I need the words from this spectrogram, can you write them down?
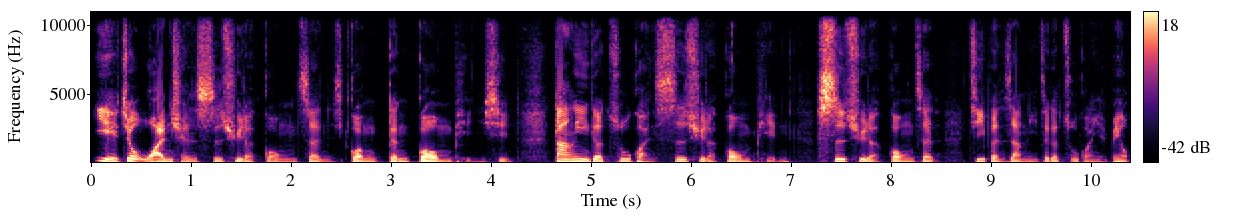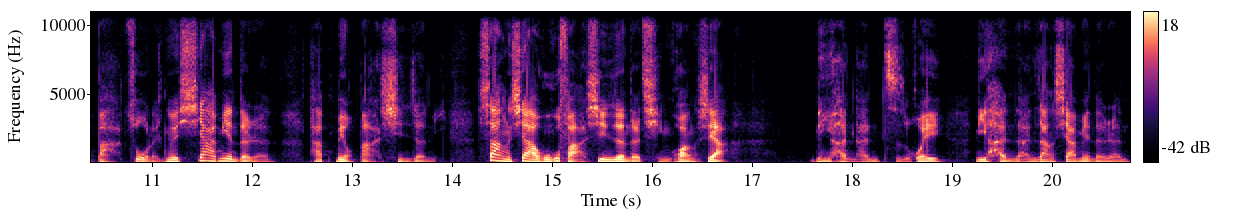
也就完全失去了公正、公跟公平性。当一个主管失去了公平、失去了公正，基本上你这个主管也没有办法做了，因为下面的人他没有办法信任你，上下无法信任的情况下，你很难指挥，你很难让下面的人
